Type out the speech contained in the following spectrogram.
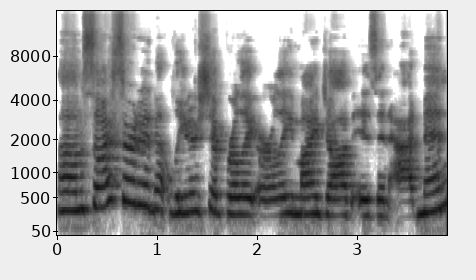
Um, so, I started leadership really early. My job is an admin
